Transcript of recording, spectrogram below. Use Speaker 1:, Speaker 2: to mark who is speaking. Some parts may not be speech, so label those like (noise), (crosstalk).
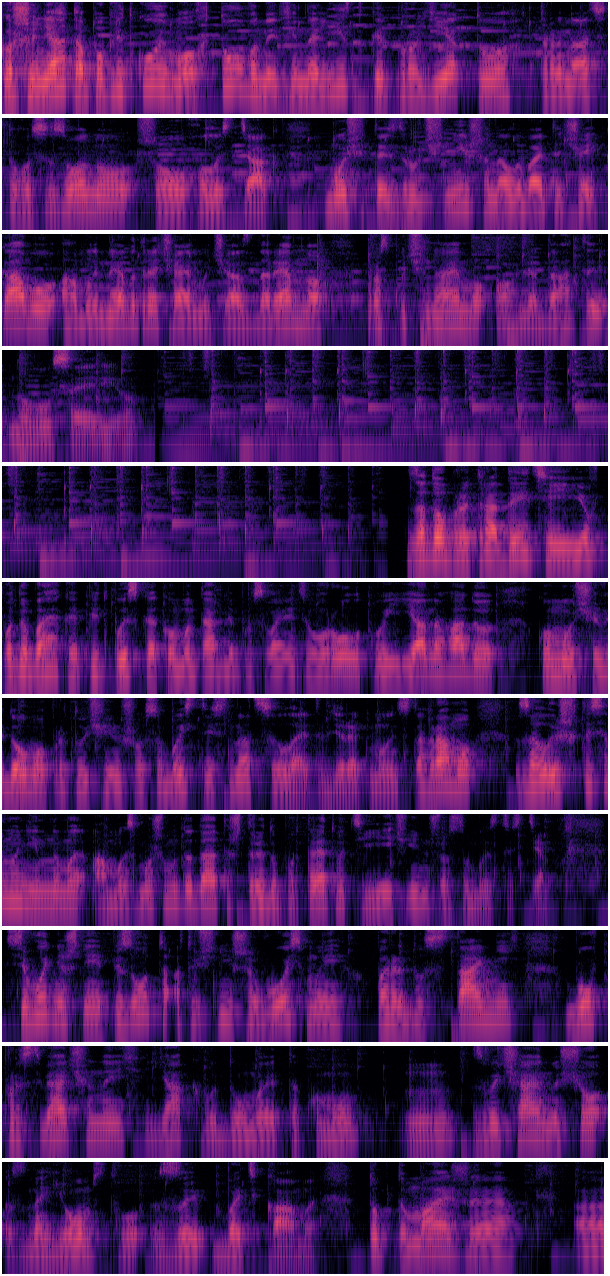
Speaker 1: Кошенята, попліткуємо, хто вони фіналістки проєкту 13-го сезону шоу Холостяк. Мощуйтесь зручніше, наливайте чай каву, а ми не витрачаємо час даремно. Розпочинаємо оглядати нову серію. За доброю традицією, вподобайка, підписка, коментар для просування цього ролику. І я нагадую, кому що відомо про ту чи іншу особистість, надсилайте в директ мого інстаграму, залишитись анонімними, а ми зможемо додати штрих до портрету цієї чи іншої особистості. Сьогоднішній епізод, а точніше, восьмий, передостанній, був присвячений, як ви думаєте, кому? Звичайно, що знайомству з батьками. Тобто, майже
